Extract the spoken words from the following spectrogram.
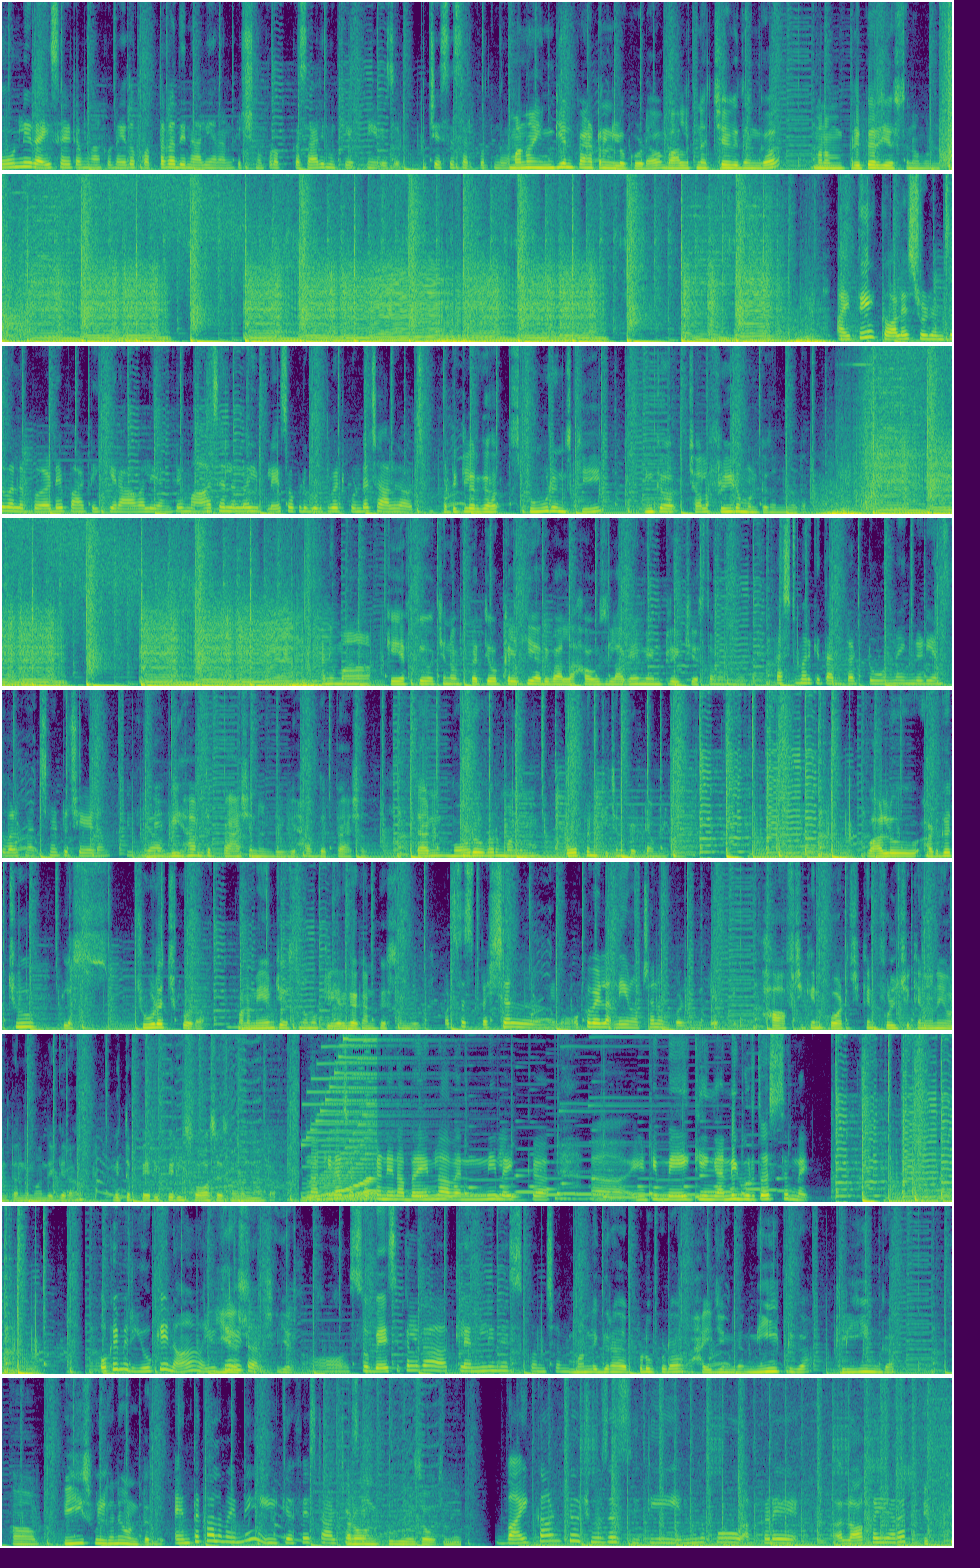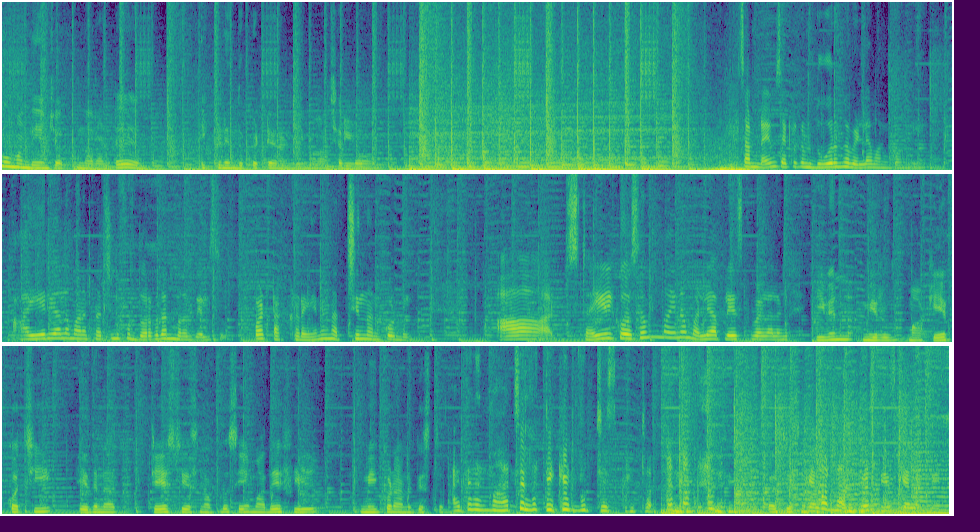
Only rice item కాకుండా ఏదో కొత్తగా తినాలి అని అనిపించినప్పుడు ఒక్కసారి మీ కేఫ్ని విజిట్ చేస్తే సరిపోతుంది. మన ఇండియన్ ప్యాటర్న్లో కూడా వాళ్ళకి నచ్చే విధంగా మనం ప్రిపేర్ చేస్తున్నామండి. అయితే కాలేజ్ స్టూడెంట్స్ వాళ్ళ బర్త్డే పార్టీకి రావాలి అంటే మా చెల్లెల్లో ఈ ప్లేస్ ఒకటి గుర్తుపెట్టుకుంటే చాలు కావచ్చు. పర్టికులర్గా స్టూడెంట్స్కి ఇంకా చాలా ఫ్రీడమ్ ఉంటుంది అనమాట కేఎఫ్కి వచ్చిన ప్రతి ఒక్కరికి అది వాళ్ళ హౌస్ లాగే మేము ట్రీట్ చేస్తాం అనమాట కస్టమర్కి తగ్గట్టు ఉన్న ఇంగ్రీడియంట్స్ వాళ్ళకి నచ్చినట్టు చేయడం. Ya we have that passion అండి వీ హ్యావ్ దట్ ప్యాషన్ దాని మోర్ ఓవర్ మనం ఓపెన్ కిచెన్ పెట్టాము. వాళ్ళు అడగచ్చు ప్లస్ చూడొచ్చు కూడా. మనం ఏం చేస్తున్నామో క్లియర్గా కనిపిస్తుంది. వాట్స్ స్పెషల్ నేను ఒకవేళ నేను వచ్చాను అనుకోండి half chicken quarter chicken full chicken అనే ఉంటుంది మా దగ్గర విత్ పెరి పెరి సాసెస్ అనమాట నాకు ఇలా చెప్పకండి నా బ్రెయిన్లో అవన్నీ లైక్ ఏంటి మేకింగ్ అన్నీ గుర్తొస్తున్నాయి. ఓకే మీరు యూకేనా యూకే రిటర్న్ సో బేసికల్గా క్లెన్లీనెస్ కొంచెం మన దగ్గర ఎప్పుడు కూడా హైజీన్గా నీట్గా క్లీన్గా పీస్ఫుల్గానే ఉంటుంది. ఎంతకాలం అయింది ఈ cafe start around two years అవుతుంది. Why can't you choose city ఎందుకు అక్కడే లాక్ అయ్యారా? ఎక్కువ మంది ఏం చెప్తున్నారంటే ఇక్కడ ఎందుకు పెట్టారండి మా ఆచర్లో సమ్ టైమ్స్ ఎక్కడికైనా దూరంగా వెళ్ళాం అనుకోండి ఆ ఏరియాలో మనకు నచ్చిన ఫుడ్ దొరకదని మనకు తెలుసు. బట్ అక్కడ ఏమైనా నచ్చింది అనుకోండి ఆ స్టైల్ కోసం అయినా మళ్ళీ ఆ ప్లేస్కి వెళ్ళాలని. ఈవెన్ మీరు మా కేఫ్కి వచ్చి ఏదైనా టేస్ట్ చేసినప్పుడు సేమ్ అదే ఫీల్ మీకు కూడా అనిపిస్తుంది. అయితే నేను మార్చెల్లో టికెట్ బుక్ చేసుకుంటాను వచ్చేసి తీసుకెళ్ళండి.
